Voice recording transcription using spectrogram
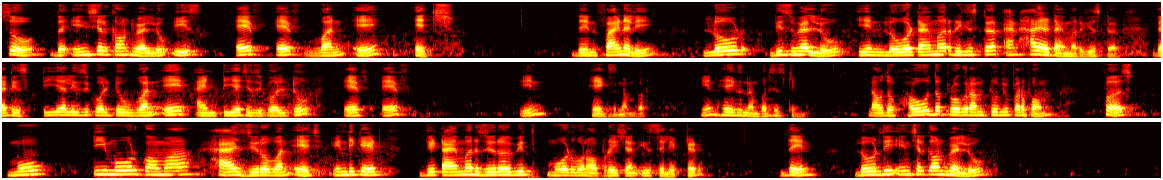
So the initial count value is FF1AH. Then finally load this value in lower timer register and higher timer register that is TL is equal to 1A and TH is equal to FF in hex number in hex number system. Now the how the program to be performed. First move t mode comma hash 01h indicate the timer 0 with mode 1 operation is selected. Then load the initial count value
